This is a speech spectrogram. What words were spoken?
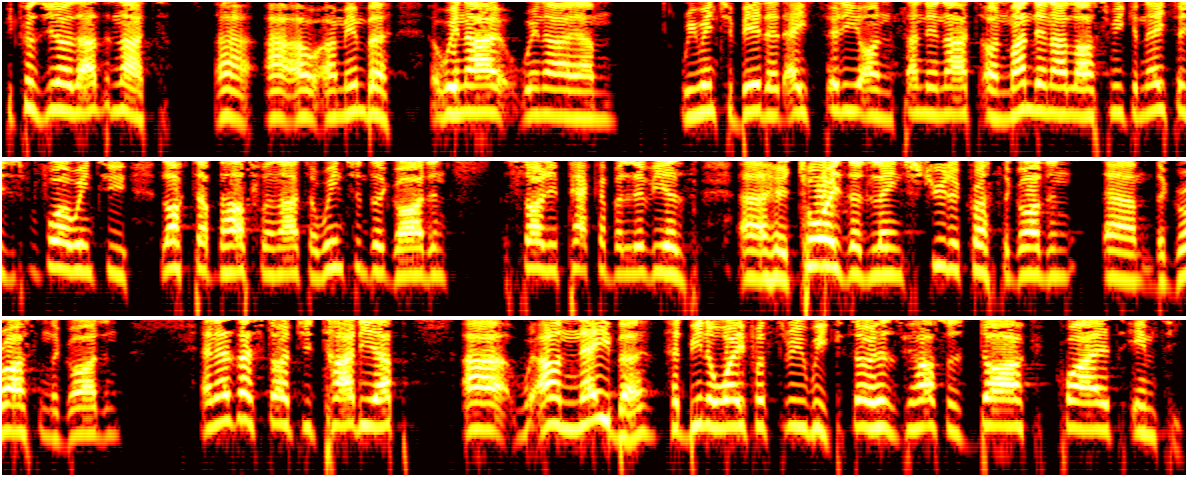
Because you know the other night, uh, I, I, remember when I when I um, we went to bed at 8.30 on Sunday night, on Monday night last week, and 8.30, just before I went to, locked up the house for the night, I went into the garden, started to pack up Olivia's, uh, her toys that lain strewed across the garden, um, the grass in the garden. And as I started to tidy up, uh, our neighbor had been away for three weeks, so his house was dark, quiet, empty.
